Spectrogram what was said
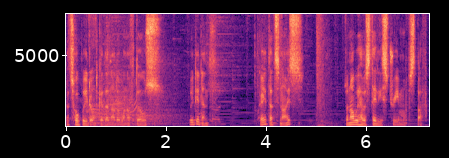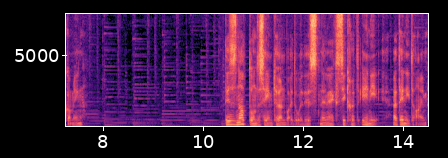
Let's hope we don't get another one of those. We didn't. Okay, that's nice. So now we have a steady stream of stuff coming. This is not on the same turn, by the way. This is the next secret any at any time.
